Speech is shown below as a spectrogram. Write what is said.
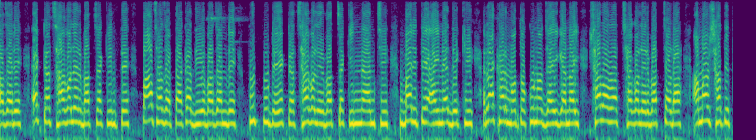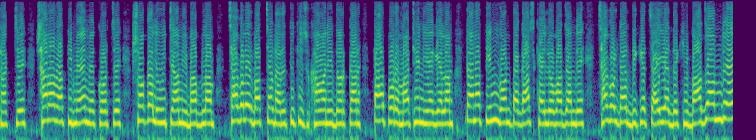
বাজারে। একটা ছাগলের বাচ্চা কিনতে পাঁচ হাজার টাকা দিয়ে বাজান রে। ফুটফুটে একটা ছাগলের বাচ্চা কিনে আনছি। বাড়িতে আইনা দেখি, রাখার মতো কোনো জায়গা নাই। সারা রাত ছাগলের বাচ্চাটা আমার সাথে থাকছে, সারা রাতি ম্যামে করছে। সকালে উঠে আমি ভাবলাম, ছাগলের বাচ্চাটারে তো কিছু খাওয়ানি দরকার। তারপরে মাঠে নিয়ে গেলাম। টানা তিন ঘণ্টা ঘাস খাইলো বাজান রে। ছাগলটার দিকে চাইয়া দেখি, বাজান রে,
